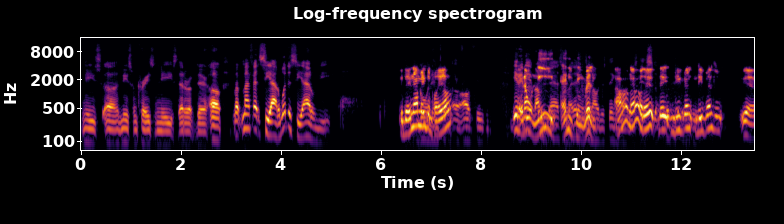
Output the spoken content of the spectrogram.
Needs uh needs some crazy needs that are up there. Uh matter of fact, Seattle. What does Seattle need? Did they not make the going into, playoffs? uh. Yeah, They did, don't but I was need asking, like, anything, really. I was I don't know. They they what defense defensive yeah.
